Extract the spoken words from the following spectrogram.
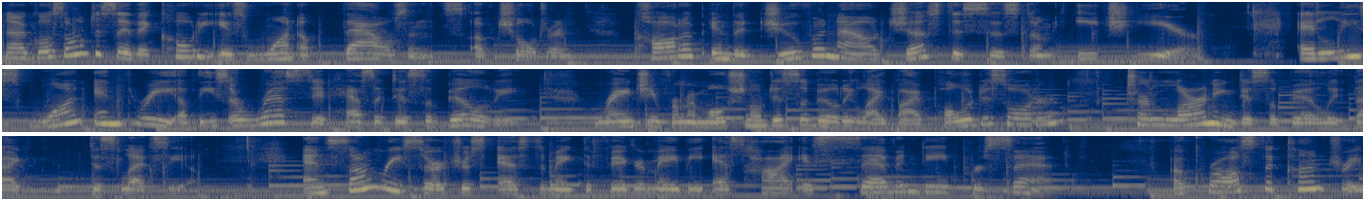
Now, it goes on to say that Cody is one of thousands of children caught up in the juvenile justice system each year. At least one in three of these arrested has a disability, ranging from emotional disability like bipolar disorder to learning disability like dyslexia and some researchers estimate the figure may be as high as 70%. Across the country,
